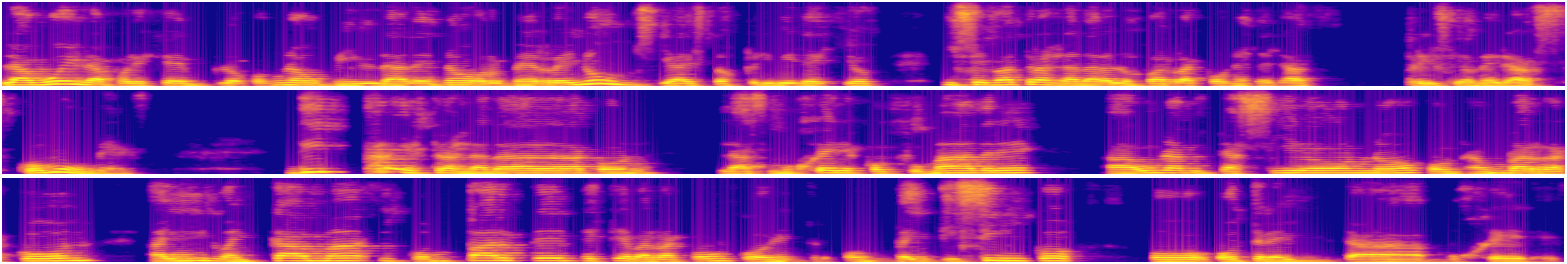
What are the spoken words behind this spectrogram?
La abuela, por ejemplo, con una humildad enorme, renuncia a estos privilegios y se va a trasladar a los barracones de las prisioneras comunes. Dita es trasladada con las mujeres, con su madre, a una habitación, ¿no? a un barracón, ahí no hay cama y comparten este barracón con, con 25 o, 30 mujeres.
